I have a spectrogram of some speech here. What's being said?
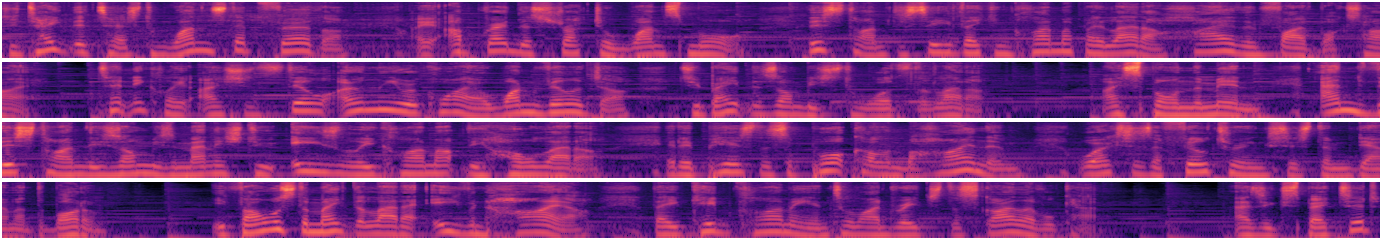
To take the test one step further, I upgrade the structure once more, this time to see if they can climb up a ladder higher than 5 blocks high. Technically, I should still only require one villager to bait the zombies towards the ladder. I spawn them in, and this time the zombies manage to easily climb up the whole ladder. It appears the support column behind them works as a filtering system down at the bottom. If I was to make the ladder even higher, they'd keep climbing until I'd reach the sky level cap. As expected,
